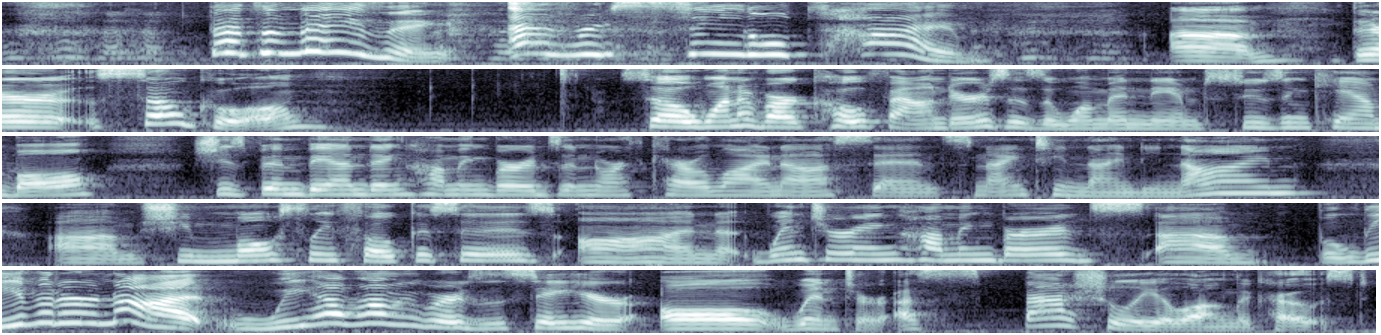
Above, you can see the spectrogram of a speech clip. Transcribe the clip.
that's amazing. Every single time. Um, they're so cool. So one of our co-founders is a woman named Susan Campbell. She's been banding hummingbirds in North Carolina since 1999. Um, she mostly focuses on wintering hummingbirds. Um, believe it or not, we have hummingbirds that stay here all winter, especially along the coast.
